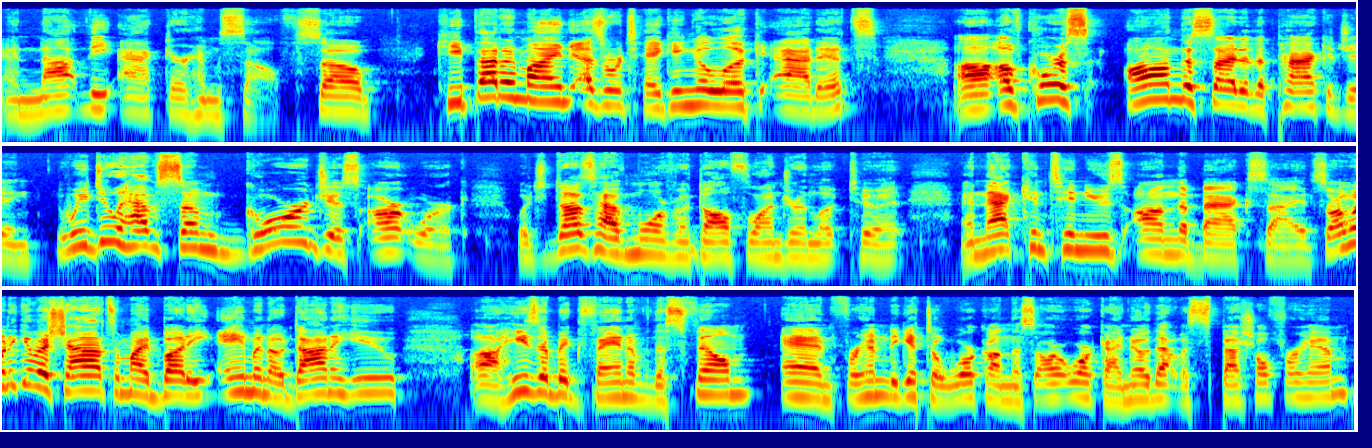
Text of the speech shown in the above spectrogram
and not the actor himself. So keep that in mind as we're taking a look at it. Uh, of course, on the side of the packaging, we do have some gorgeous artwork, which does have more of a Dolph Lundgren look to it, and that continues on the backside. So I'm going to give a shout out to my buddy Eamon O'Donoghue. Uh, he's a big fan of this film, and for him to get to work on this artwork, I know that was special for him.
